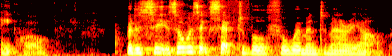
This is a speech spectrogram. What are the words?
equal. But it's, see, it's always acceptable for women to marry up.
